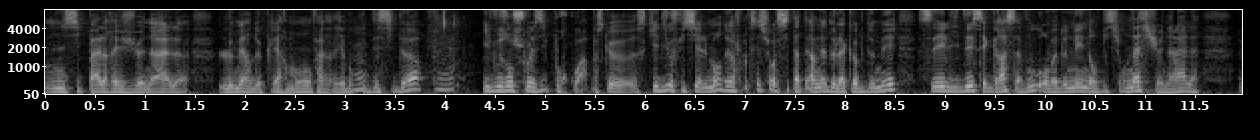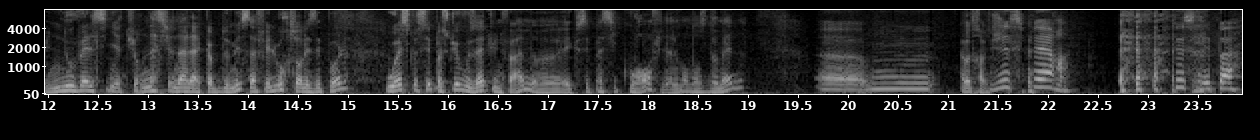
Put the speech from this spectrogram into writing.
municipal, régional, le maire de Clermont, enfin, il y a beaucoup Mhm. de décideurs. Ils vous ont choisi pourquoi? Parce que ce qui est dit officiellement, d'ailleurs je crois que c'est sur le site internet de la COP de mai, c'est l'idée, c'est grâce à vous, on va donner une ambition nationale, une nouvelle signature nationale à la COP de mai, ça fait lourd sur les épaules. Ou est-ce que c'est parce que vous êtes une femme euh, et que c'est pas si courant finalement dans ce domaine? Euh, hum, À votre avis? J'espère que ce n'est pas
